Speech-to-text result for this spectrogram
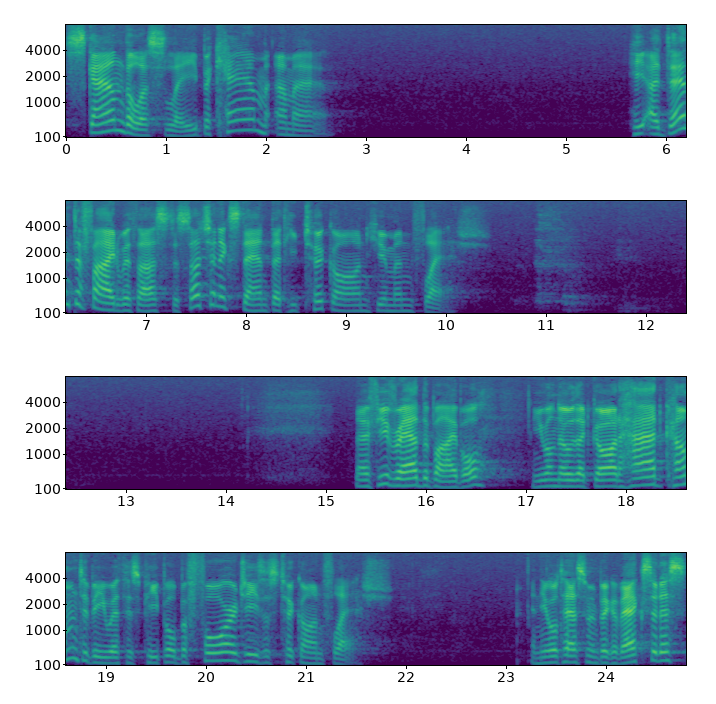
scandalously became a man. He identified with us to such an extent that he took on human flesh. Now, if you've read the Bible, you will know that God had come to be with his people before Jesus took on flesh. In the Old Testament book of Exodus,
